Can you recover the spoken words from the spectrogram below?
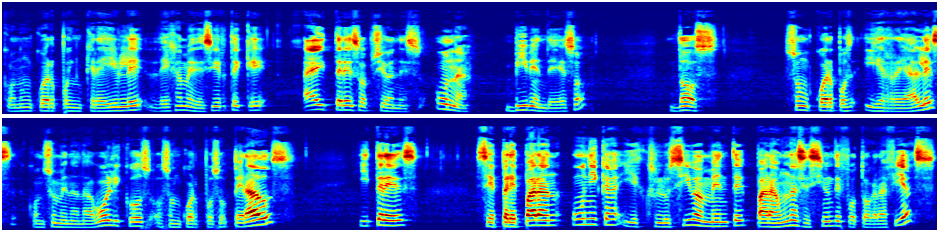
con un cuerpo increíble, déjame decirte que hay tres opciones. Una, viven de eso. Dos, son cuerpos irreales, consumen anabólicos o son cuerpos operados. Y tres, se preparan única y exclusivamente para una sesión de fotografías.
